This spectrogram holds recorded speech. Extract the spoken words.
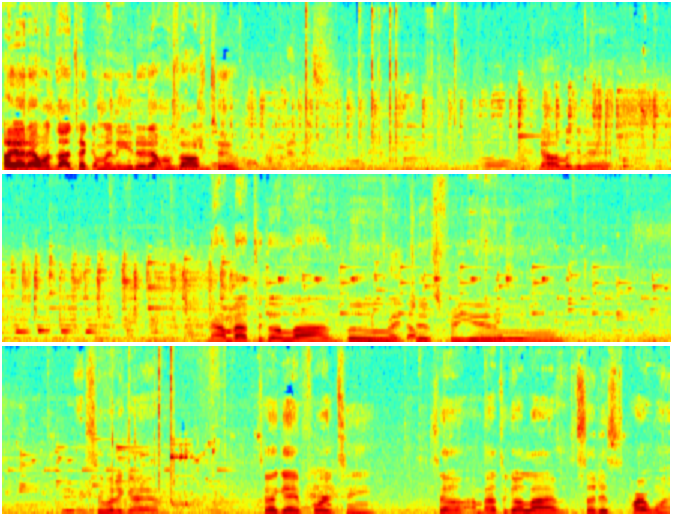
Oh, yeah, that one's not taking money either. That one's off, too. Oh my goodness. Y'all, look at that. Now I'm about to go live, boo, just for you. Let's see what it gave. So I gave 14. So I'm about to go live. So this is part one.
